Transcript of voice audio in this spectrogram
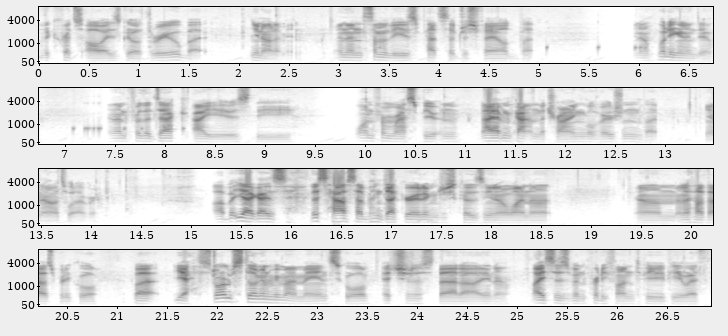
the crits always go through, but you know what I mean. And then some of these pets have just failed, but, you know, what are you going to do? And then for the deck, I use the one from Rasputin. I haven't gotten the triangle version, but, you know, it's whatever. Uh, but yeah, guys, this house I've been decorating just because, you know, why not? Um, and I thought that was pretty cool. But yeah, Storm's still going to be my main school. It's just that, uh, you know, Ice has been pretty fun to PvP with.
